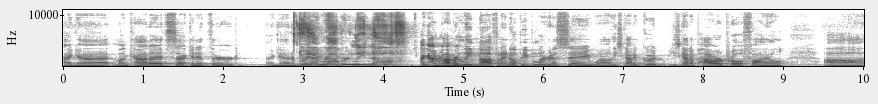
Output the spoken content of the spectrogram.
I got Moncada at second at third. I got a You got Robert leading off. I got Robert leading off, and I know people are going to say, well, he's got a good, he's got a power profile, uh,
